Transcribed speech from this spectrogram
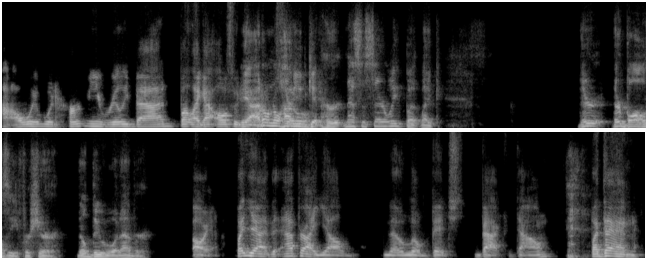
how it would hurt me really bad, but like I also Yeah, I don't know how you'd get hurt necessarily, but like they're they're ballsy for sure. They'll do whatever. Oh yeah, but yeah. After I yelled, the little bitch backed down. But then,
